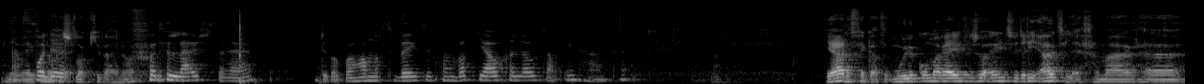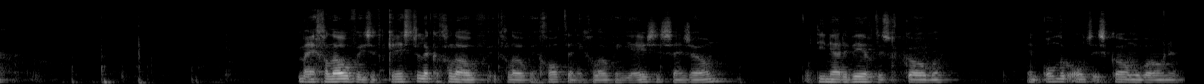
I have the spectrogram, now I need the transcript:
Ik Neem Nou, even nog de- een slokje wijn hoor. Voor de luisteraar is het natuurlijk ook wel handig te weten van wat jouw geloof dan inhoudt. Hè? Ja, dat vind ik altijd moeilijk om maar even zo 1, 2, 3 uit te leggen. Maar eh, mijn geloof is het christelijke geloof. Ik geloof in God en ik geloof in Jezus, zijn zoon. Die naar de wereld is gekomen en onder ons is komen wonen.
